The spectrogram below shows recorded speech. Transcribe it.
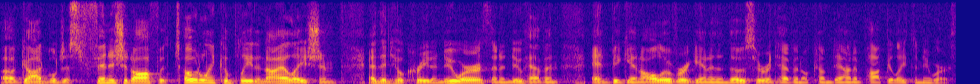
Uh, God will just finish it off with total and complete annihilation. And then he'll create a new earth and a new heaven and begin all over again. And then those who are in heaven will come down and populate the new earth?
